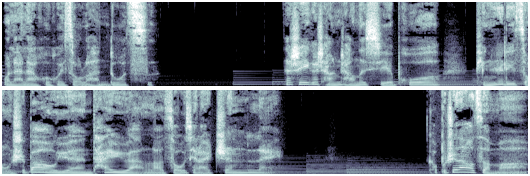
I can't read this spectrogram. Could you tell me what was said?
我来来回回走了很多次。那是一个长长的斜坡，平日里总是抱怨太远了，走起来真累。可不知道怎么。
